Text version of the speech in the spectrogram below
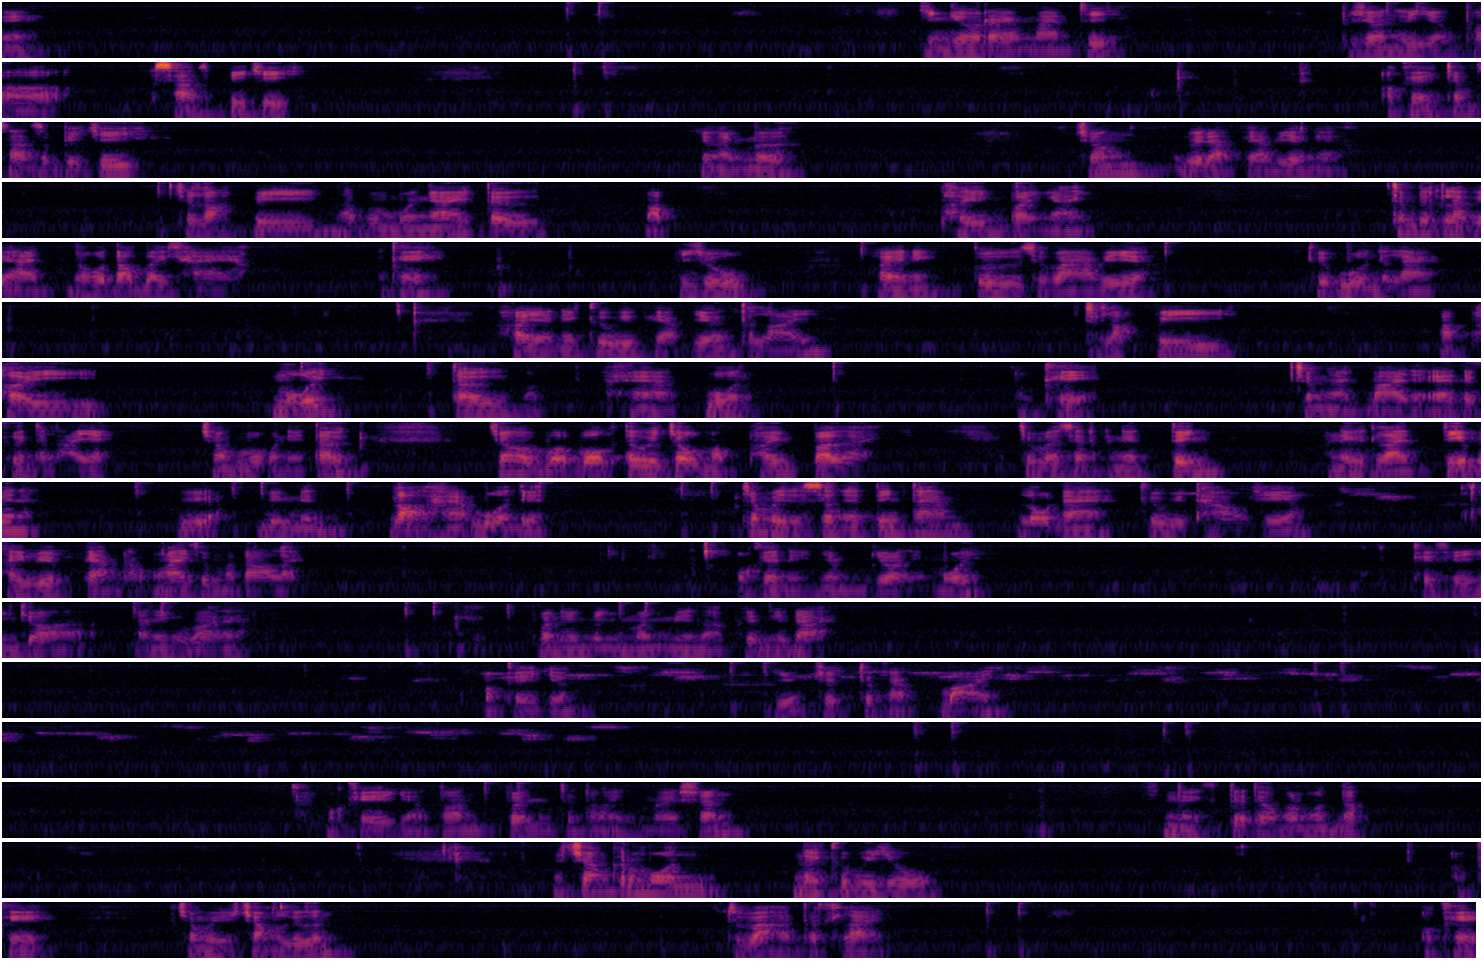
នេះជាងយករ៉ែប៉ុន្មាន G ពីចឹងគឺយើងប្រើ 32G អូខេអញ្ចឹង 32G យើងអាចមើលអញ្ចឹងវាដាក់ប្រាប់យើងនេះចន្លោះពី16ថ្ងៃទៅ28ថ្ងៃ ចឹងវាខ្លះវាអាចរហូតដល់3ខែអូខេពីយូរហើយនេះគឺសេវាវាគឺ4ដុល្លារហើយអានេះគឺវាប្រាប់យើងតម្លៃចន្លោះពី21ទៅ54អូខេចឹងអាចបាយទៅ add ទៅឃើញតម្លៃហើយចឹងបូកនេះទៅចឹងបូកបូកទៅវាចូល27ហើយចឹងបើសិនគ្នាទិញអា នេះតម្លៃទាបទេណាវាវាមានដល់54ទៀតចឹងបើសិនតែទិញតាមឡូដាគឺវាថោកជាងហើយវា5 10ថ្ងៃគឺមកដល់ហើយអូខេនេះខ្ញុំយកនេះមួយអូខេគេយើងយកអានេះក៏បានដែរប៉ុន្តែមិញមិញមានអាភាពនេះដែរអូខេយើងយើងចុចទៅកាប់បាយ អូខេយើងអត់ទាន់ពេញទៅដល់ information នេះទៅទៅក្រុមហ៊ុនដឹកអញ្ចឹងក្រុមហ៊ុននេះគឺ view អូខេចង់វាចង់លឿនច្បាស់តែថ្លៃអូខេ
